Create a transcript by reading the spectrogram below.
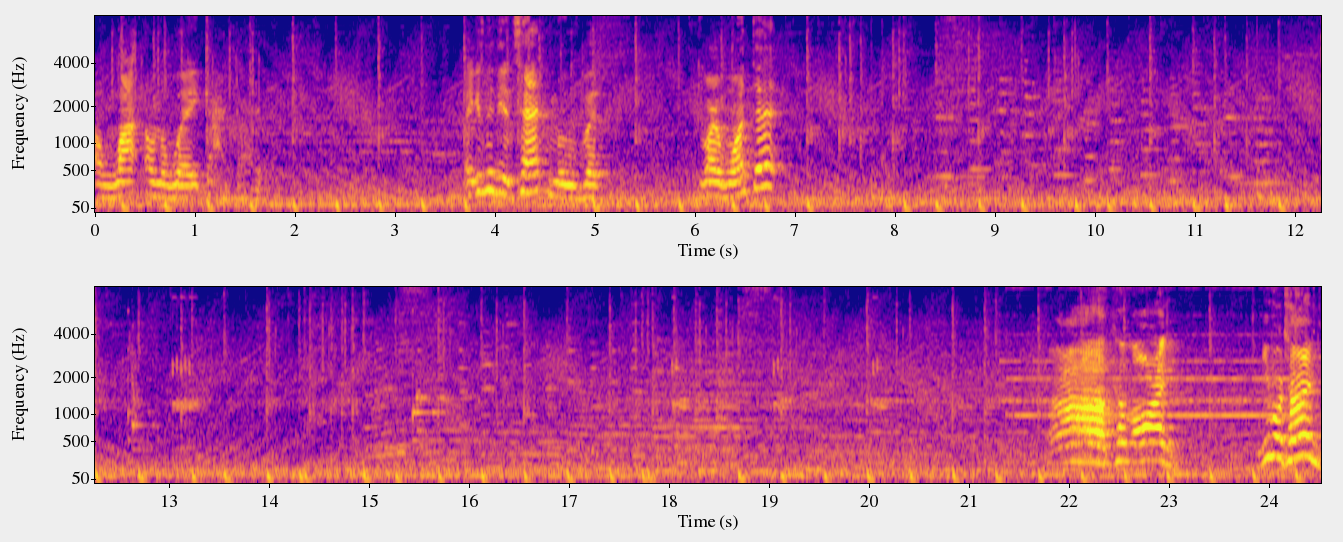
a lot on the way. God darn it. That gives me the attack move, but do I want that? More time!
